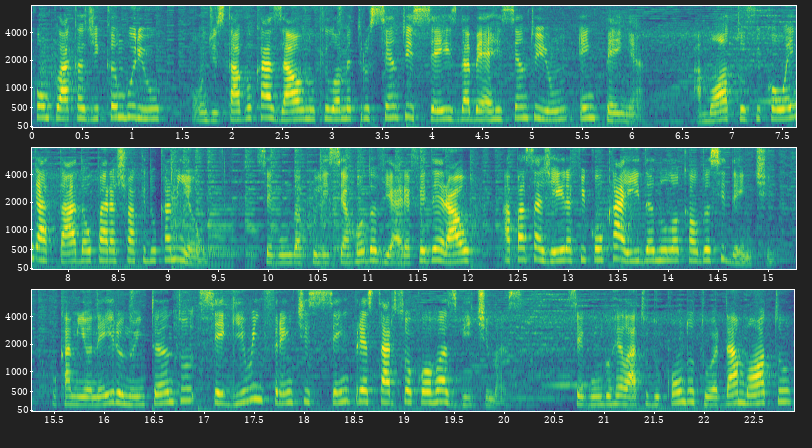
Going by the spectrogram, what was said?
com placas de Camboriú, onde estava o casal no quilômetro 106 da BR-101 em Penha. A moto ficou engatada ao para-choque do caminhão. Segundo a Polícia Rodoviária Federal, a passageira ficou caída no local do acidente. O caminhoneiro, no entanto, seguiu em frente sem prestar socorro às vítimas. Segundo o relato do condutor da moto,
